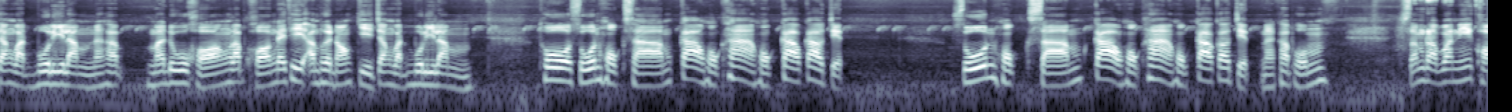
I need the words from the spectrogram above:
จังหวัดบุรีรัมย์นะครับ มาดูของรับของได้ที่อำเภอหนองกี่จังหวัดบุรีรัมย์โทร 0 6 3 9 6 5 6 9 9 7 0 6 3 9 6 5 6 9 9 7 นะครับผมสำหรับวันนี้ขอ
